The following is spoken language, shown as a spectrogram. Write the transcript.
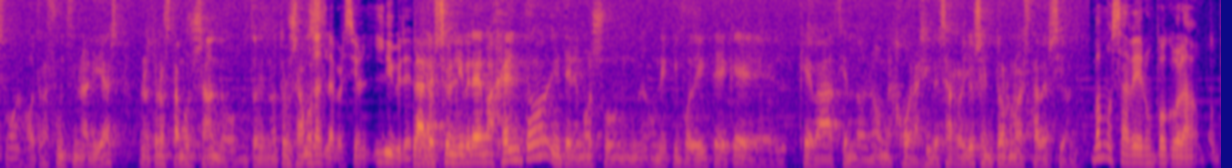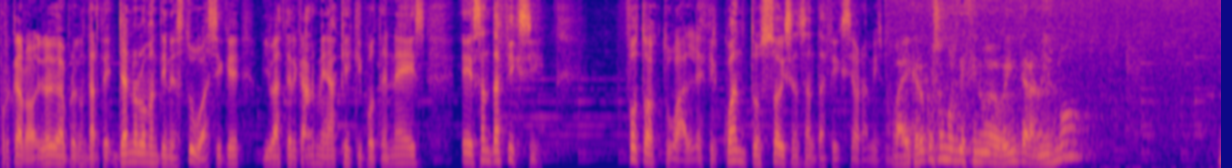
bueno, otras funcionalidades, nosotros no estamos usando. Entonces nosotros usamos usas la versión libre. la digamos, versión ¿no? libre de Magento y tenemos un, un equipo de IT que, que va haciendo ¿no? mejoras y desarrollos en torno a esta versión. Vamos a ver un poco la. Porque claro, yo iba a preguntarte, ya no lo mantienes tú, así que iba a acercarme a qué equipo tenéis. Eh, Santa Fixi, foto actual, es decir, ¿cuántos sois en Santa Fixi ahora mismo? Vale, creo que somos 19 o 20 ahora mismo.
